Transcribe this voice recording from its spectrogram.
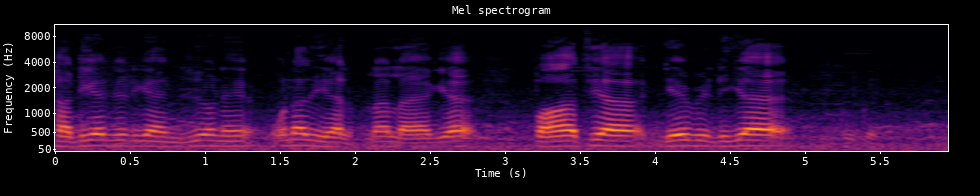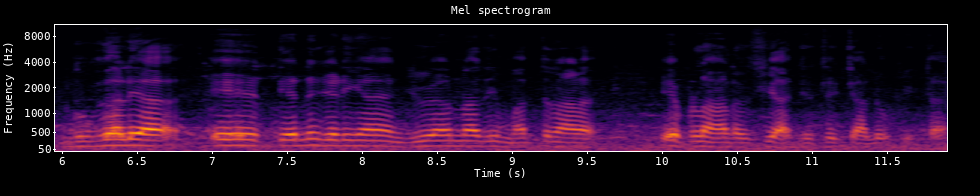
ਸਾਡੀਆਂ ਜਿਹੜੀਆਂ ਐਨਜੀਓ ਨੇ, ਉਹਨਾਂ ਦੀ ਹੈਲਪ ਨਾਲ ਲਾਇਆ ਗਿਆ। ਪਾਥ ਆ, ਗਿਵ ਇੰਡੀਆ। ਗੂਗਲ ਆ ਇਹ ਤਿੰਨ ਜਿਹੜੀਆਂ ਐਨਜੀਓ ਆ, ਉਹਨਾਂ ਦੀ ਮਦਦ ਨਾਲ ਇਹ ਪਲਾਂਟ ਅਸੀਂ ਅੱਜ ਇੱਥੇ ਚਾਲੂ ਕੀਤਾ।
